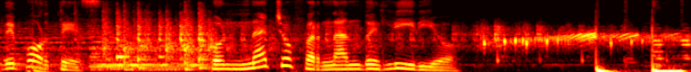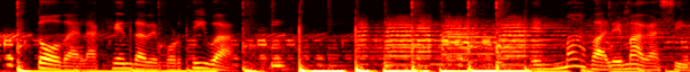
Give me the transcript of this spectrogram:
Deportes con Nacho Fernández Lirio. Toda la agenda deportiva en Más Vale Magazine.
